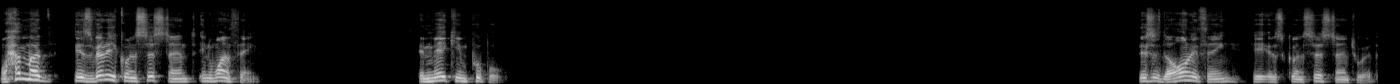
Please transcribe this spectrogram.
Muhammad is very consistent in one thing in making poo poo. This is the only thing he is consistent with.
